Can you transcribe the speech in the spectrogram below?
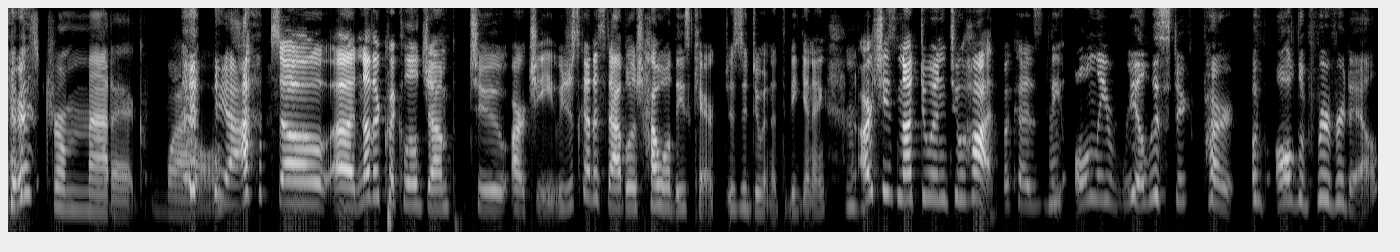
year. is dramatic. Wow. yeah. So uh, another quick little jump to Archie. We just got to establish how well these characters are doing at the beginning. And Mhm. Archie's not doing too hot because the only realistic part of all of Riverdale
